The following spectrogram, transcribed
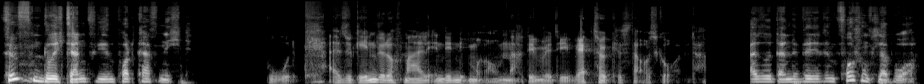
fünften Durchgang für diesen Podcast nicht. Gut, also gehen wir doch mal in den Nebenraum, nachdem wir die Werkzeugkiste ausgeräumt haben. Also dann sind wir jetzt im Forschungslabor.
